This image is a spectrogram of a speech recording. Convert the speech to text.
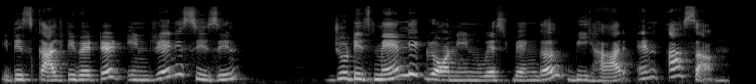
It is cultivated in rainy season. Jute is mainly grown in West Bengal, Bihar and Assam.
